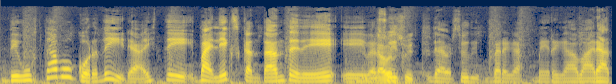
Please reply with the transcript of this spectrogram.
De Gustavo Cordera, este, va, el ex cantante de eh, La Versuit, Versuit. de Versuit Verga, Vergabarat.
